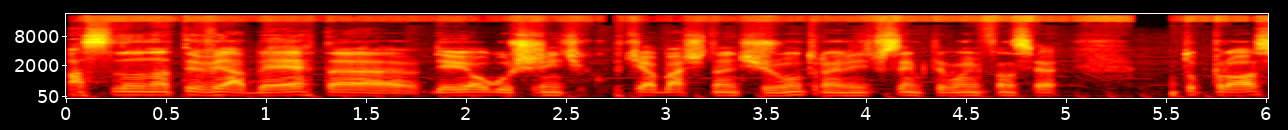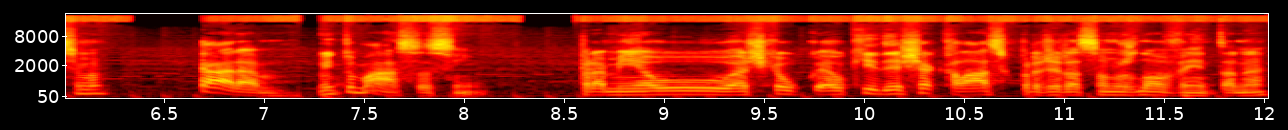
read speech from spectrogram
Passando na TV aberta. Eu e o Augusto a gente curtia bastante junto, né? A gente sempre teve uma infância muito próxima. Cara, muito massa, assim. Pra mim é o. Acho que é o, é o que deixa clássico pra geração dos 90, né?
